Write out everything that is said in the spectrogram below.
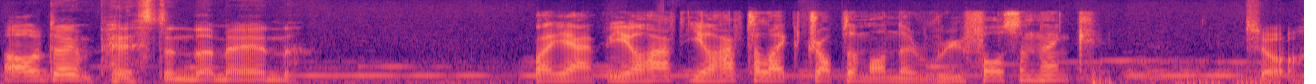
Oh, don't piston them in. Well, yeah, you'll have you'll have to like drop them on the roof or something. Sure.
